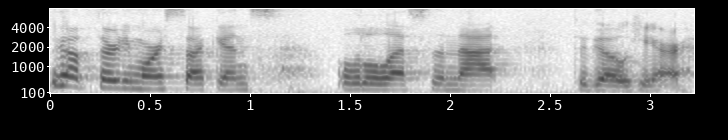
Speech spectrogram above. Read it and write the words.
We got 30 more seconds, a little less than that to go here.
